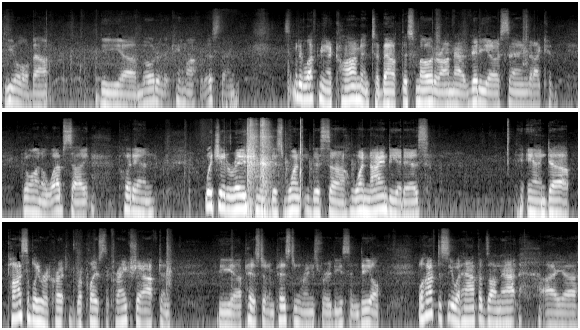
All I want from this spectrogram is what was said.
deal about the uh, motor that came off of this thing. Somebody left me a comment about this motor on that video saying that I could go on a website, put in which iteration of this one this uh, 190 it is, and uh, possibly replace the crankshaft and the uh, piston and piston rings for a decent deal. We'll have to see what happens on that. I uh,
